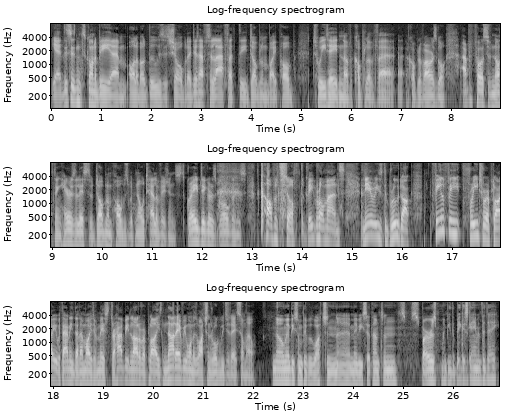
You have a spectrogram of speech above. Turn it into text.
Yeah, this isn't going to be um, all about booze's show, but I did have to laugh at the Dublin by pub tweet Aidan of a couple of uh, a couple of hours ago. Apropos of nothing, here's a list of Dublin pubs with no televisions: the Gravediggers, Grogan's, the Cobblestone, the Big Romance, Neary's, the Brewdog. Feel free free to reply with any that I might have missed. There have been a lot of replies. Not everyone is watching the rugby today somehow. No, maybe some people watching uh, maybe Southampton Spurs might be the biggest game of the day.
